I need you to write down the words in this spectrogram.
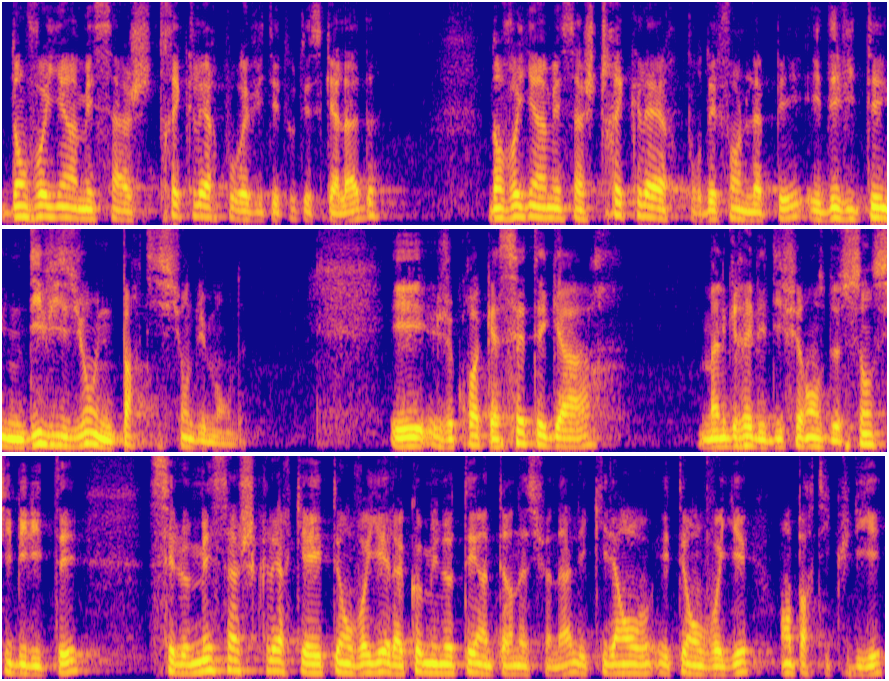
d'envoyer un message très clair pour éviter toute escalade, d'envoyer un message très clair pour défendre la paix et d'éviter une division, une partition du monde. Et je crois qu'à cet égard, malgré les différences de sensibilité, c'est le message clair qui a été envoyé à la communauté internationale et qui a été envoyé en particulier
